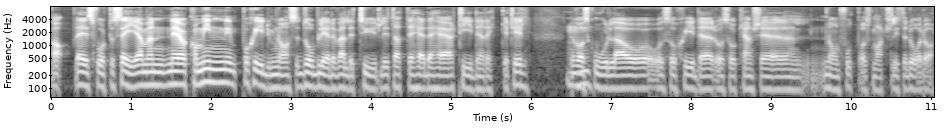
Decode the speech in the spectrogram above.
Ja, det är svårt att säga men när jag kom in på skidgymnasiet då blev det väldigt tydligt att det är det här tiden räcker till. Det var Mm. skola och, och så skidor och så kanske någon fotbollsmatch lite då och då.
